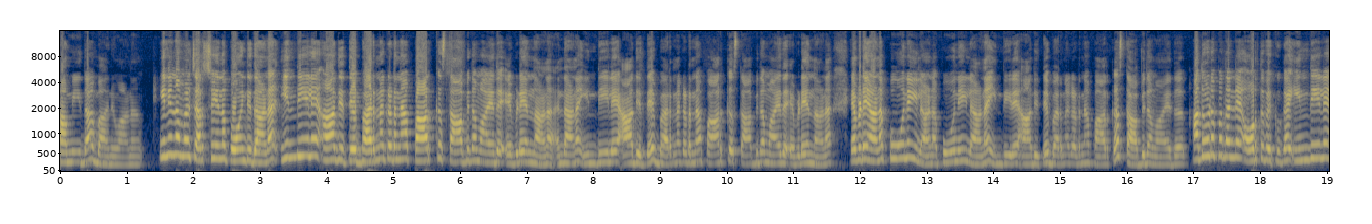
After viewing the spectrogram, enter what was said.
ഹമീദ ബാനു ആണ് ഇനി നമ്മൾ ചർച്ച ചെയ്യുന്ന പോയിന്റ് ഇതാണ്. ഇന്ത്യയിലെ ആദ്യത്തെ ഭരണഘടനാ പാർക്ക് സ്ഥാപിതമായത് എവിടെയെന്നാണ്? എന്താണ്? ഇന്ത്യയിലെ ആദ്യത്തെ ഭരണഘടനാ പാർക്ക് സ്ഥാപിതമായത് എവിടെയെന്നാണ്? എവിടെയാണ്? പൂനെയിലാണ്. പൂനെയിലാണ് ഇന്ത്യയിലെ ആദ്യത്തെ ഭരണഘടനാ പാർക്ക് സ്ഥാപിതമായത്. അതോടൊപ്പം തന്നെ ഓർത്തു വെക്കുക ഇന്ത്യയിലെ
